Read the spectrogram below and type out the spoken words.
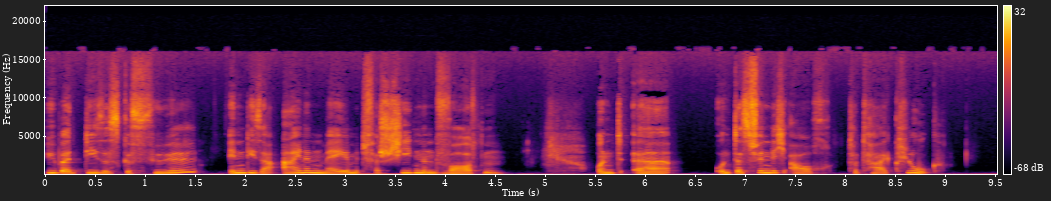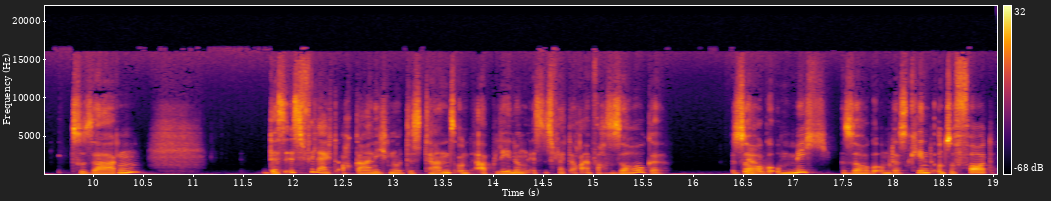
über dieses Gefühl in dieser einen Mail mit verschiedenen Worten. Und, äh, und das finde ich auch total klug, zu sagen, das ist vielleicht auch gar nicht nur Distanz und Ablehnung, es ist vielleicht auch einfach Sorge. Sorge um mich, Sorge um das Kind und sofort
